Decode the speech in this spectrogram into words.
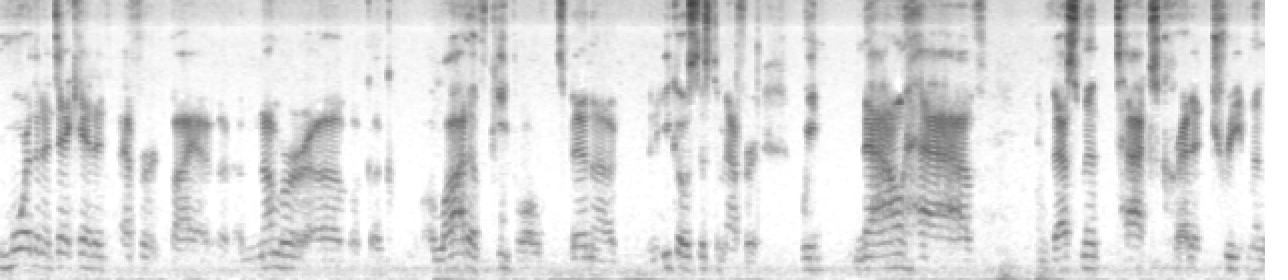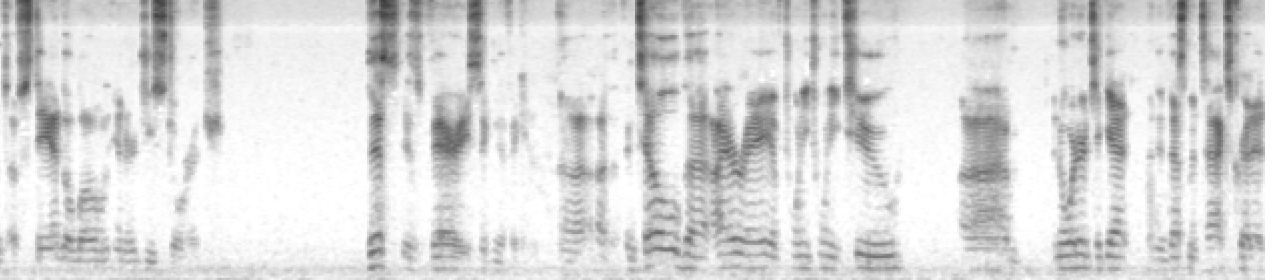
more than a decade of effort by a, a number of a, a, lot of people. It's been a, an ecosystem effort. We now have investment tax credit treatment of standalone energy storage. This is very significant. Uh, until the IRA of 2022, um, in order to get an investment tax credit,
